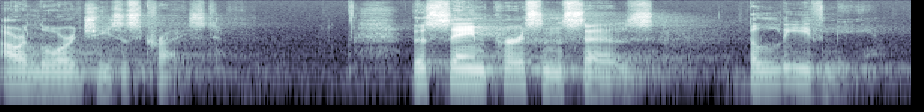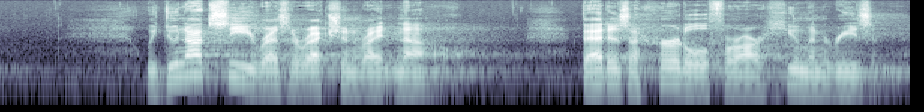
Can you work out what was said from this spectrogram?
our Lord Jesus Christ. This same person says, Believe me. We do not see resurrection right now. That is a hurdle for our human reason.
